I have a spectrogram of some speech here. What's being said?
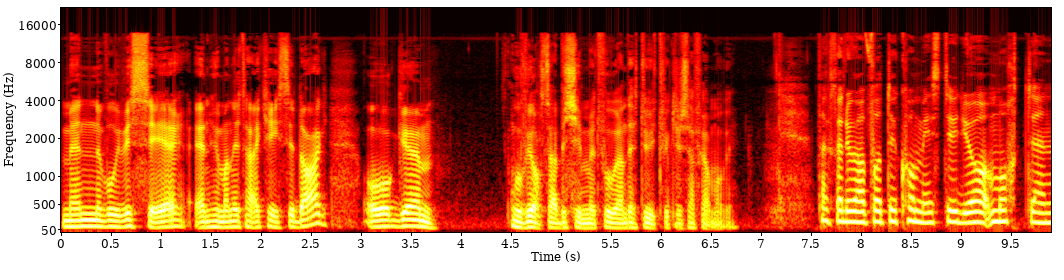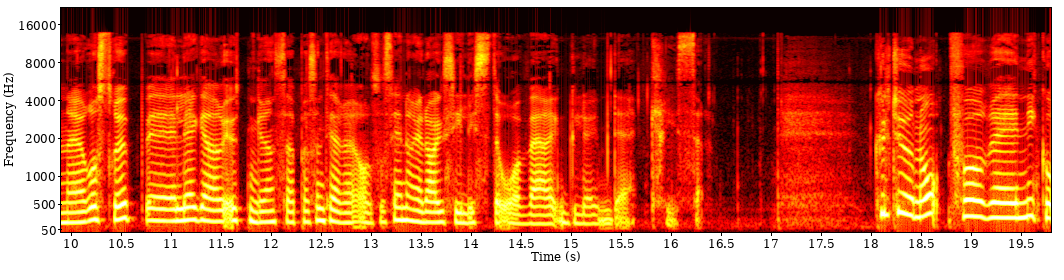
men hvor vi ser en humanitær krise i dag, og eh, hvor vi også er bekymret for hvordan dette utvikler seg framover. Takk skal du ha for at du kom i studio. Morten Rostrup, Leger uten grenser, presenterer altså senere i dag sin liste over glemte kriser. Kultur nå, for eh, Nico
